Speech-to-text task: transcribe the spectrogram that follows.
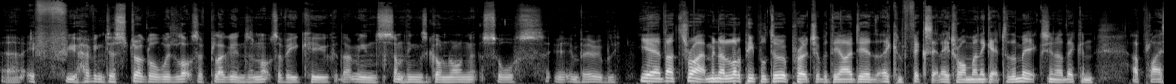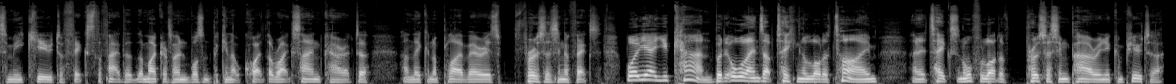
Uh, if you're having to struggle with lots of plugins and lots of EQ, that means something's gone wrong at source invariably. Yeah, that's right. I mean, a lot of people do approach it with the idea that they can fix it later on when they get to the mix. You know, they can apply some EQ to fix the fact that the microphone wasn't picking up quite the right sound character, and they can apply various processing effects. Well, yeah, you can, but it all ends up taking a lot of time, and it takes an awful lot of processing power in your computer.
